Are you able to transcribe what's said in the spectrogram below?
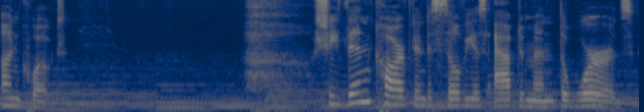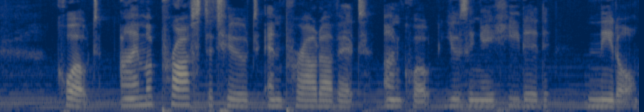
unquote. She then carved into Sylvia's abdomen the words, quote, I'm a prostitute and proud of it, unquote, using a heated needle.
